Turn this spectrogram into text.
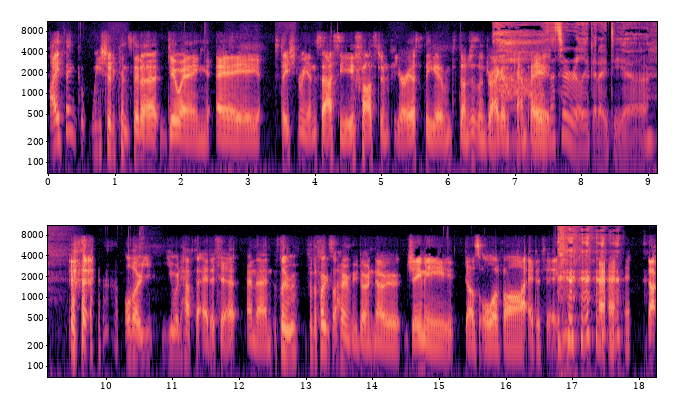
I think we should consider doing a stationary and sassy Fast and Furious themed Dungeons and Dragons campaign. That's a really good idea. Although you, you would have to edit it, and then so for the folks at home who don't know, Jamie does all of our editing, and that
